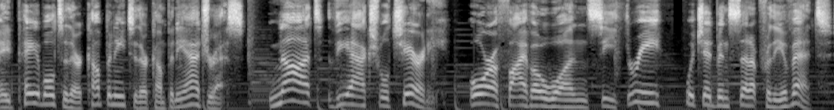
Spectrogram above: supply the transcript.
made payable to their company to their company address, not the actual charity, or a 501c3 which had been set up for the event,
